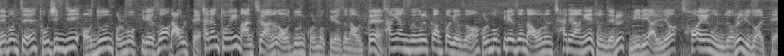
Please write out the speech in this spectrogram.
네 번째, 도심지 어두운 골목길에서 나올 때 차량 통행이 많지 않은 어두운 골목길에서 나올 때 상향등을 깜빡여서 골목길에서 나오는 차량의 존재를 미리 알려 서행 운전을 유도할 때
